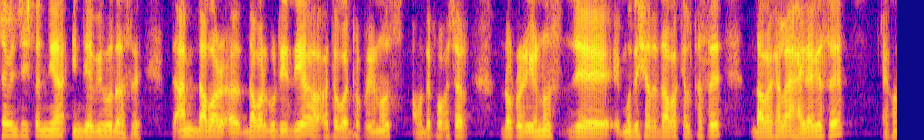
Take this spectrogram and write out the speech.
সেভেন সিস্টার নিয়ে ইন্ডিয়া বিপদ আছে। তা আমি দাবার দাবার গুটি দিয়ে হয়তো বা ডক্টর ইউনুস আমাদের প্রফেসর ডক্টর ইউনুস যে মোদির সাথে দাবা খেলতেছে, দাবা খেলায় হাইরা গেছে। এখন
